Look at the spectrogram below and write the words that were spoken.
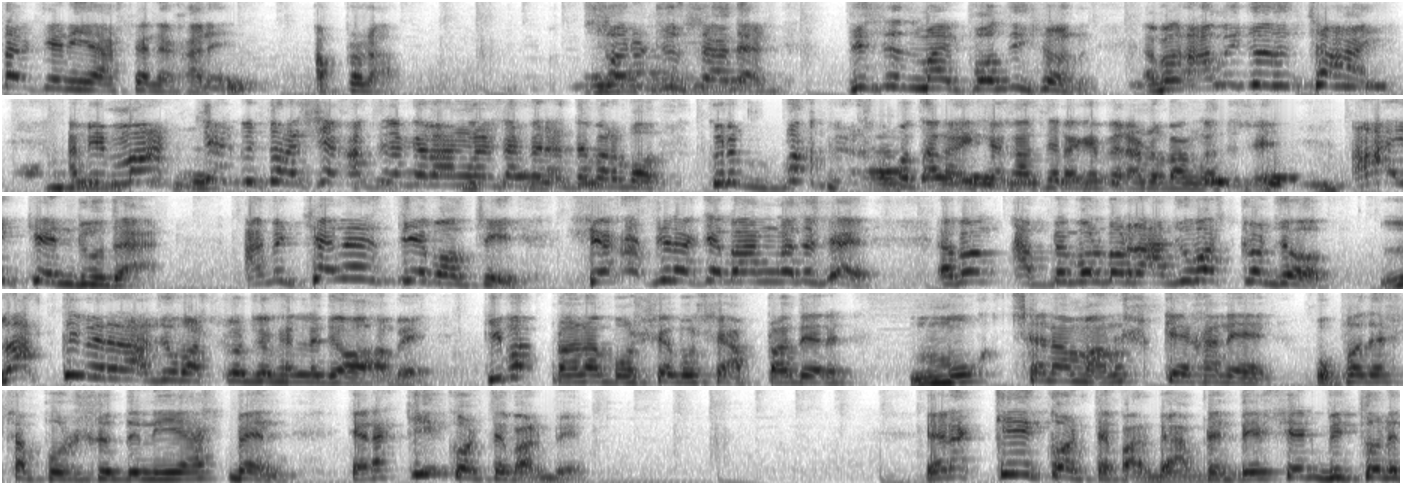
দলদেরকে নিয়ে আসেন এখানে, আপনারা। Sorry to say this is my position এবং আমি যদি চাই, আমি ভিতরে শেখ হাসিনাকে বাংলাদেশে পারব, কোনো বাপের ক্ষমতা নাই শেখ হাসিনাকে বেরানো বাংলাদেশে। আই ক্যান ডু দ্যাট আমি চ্যালেঞ্জ দিয়ে বলছি, শেখ হাসিনাকে বাংলাদেশে, এবং আপনি রাজু ভাস্কর্য মেরে রাজু ভাস্কর্য ফেলে দেওয়া হবে। কি আপনারা বসে বসে আপনাদের মুখ চেনা মানুষকে এখানে উপদেষ্টা পরিষদে নিয়ে আসবেন? এরা কি করতে পারবে? এরা কি করতে পারবে? আপনি দেশের ভিতরে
